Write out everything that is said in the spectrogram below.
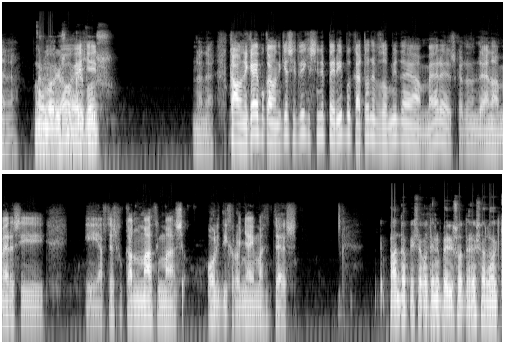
ναι. Να Πολύ γνωρίζουν ωραίο. Έχει- ακριβώς. Ναι, ναι. Κανονικά, υπό κανονικές συνθήκες είναι περίπου 170 μέρες, 171 μέρες οι, οι αυτές που κάνουν μάθημα σε όλη τη χρονιά οι μαθητές. Πάντα πίστευα ότι είναι Μμμ. περισσότερες, αλλά οκ.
